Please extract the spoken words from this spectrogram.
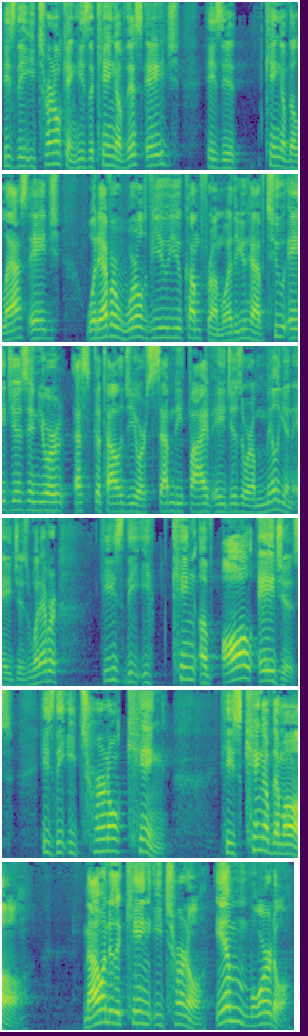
He's the eternal King. He's the King of this age. He's the King of the last age whatever worldview you come from, whether you have two ages in your eschatology or 75 ages or a million ages, whatever, he's the king of all ages. He's the eternal king. He's king of them all. Now unto the king eternal, immortal.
